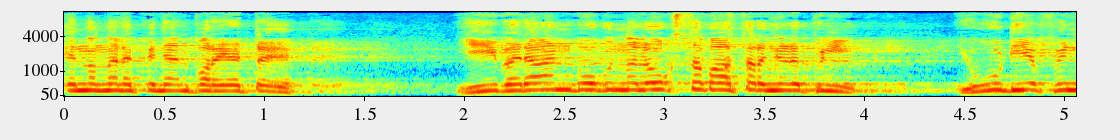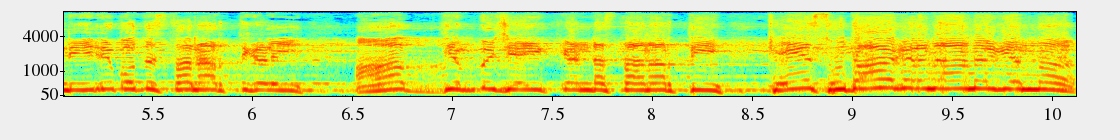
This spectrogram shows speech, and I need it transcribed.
എന്ന നിലയ്ക്ക് ഞാൻ പറയട്ടെ. ഈ വരാൻ പോകുന്ന ലോക്സഭാ തെരഞ്ഞെടുപ്പിൽ യു ഡി എഫിന്റെ ഇരുപത് സ്ഥാനാർത്ഥികളിൽ ആദ്യം വിജയിക്കേണ്ട സ്ഥാനാർത്ഥി കെ സുധാകരനാണ് എന്ന്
